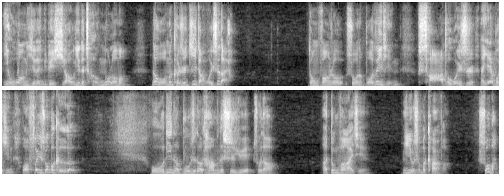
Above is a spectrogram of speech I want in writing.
你忘记了你对小弟的承诺了吗？那我们可是击掌为誓的呀！东方朔朔的脖子一挺，杀头为誓那也不行，我非说不可。武帝呢，不知道他们的誓约，说道：“啊，东方爱卿，你有什么看法？说吧。”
